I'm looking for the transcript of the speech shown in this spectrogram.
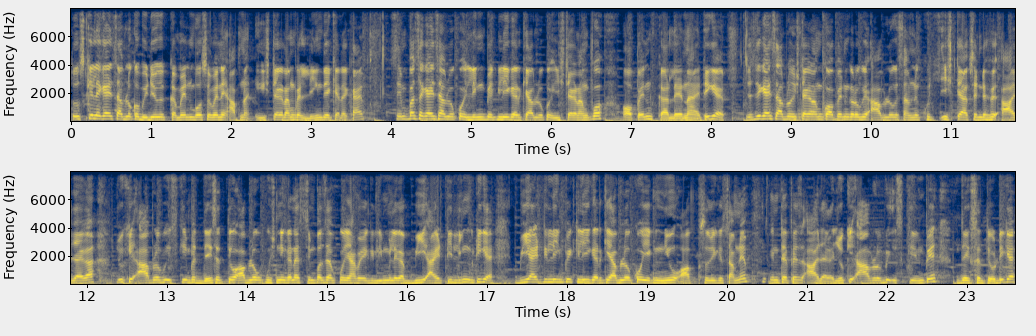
तो उसके लिए गाइस आप लोग को वीडियो के कमेंट बॉक्स में मैंने अपना इंस्टाग्राम का लिंक दे के रखा है। सिंपल से गाइस आप लोग को लिंक पे क्लिक करके आप लोग को इंस्टाग्राम को ओपन कर लेना है, ठीक है? जैसे गाइस आप लोग इंस्टाग्राम को ओपन करोगे, आप लोगों के सामने कुछ इस टाइप से इंटरफेस आ जाएगा, जो कि आप लोग स्क्रीन पर देख सकते हो। आप लोग को कुछ नहीं करना है सिंपल से आपको यहाँ पे एक लिंक मिलेगा बी लिंक ठीक है? बी लिंक पे क्लिक करके आप लोग को एक न्यू आप सभी के सामने इंटरफेस आ जाएगा, जो कि आप लोग भी स्क्रीन पे देख सकते हो, ठीक है?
